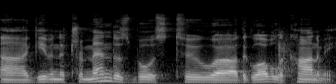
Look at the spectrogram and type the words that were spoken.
uh, given a tremendous boost to the global economy.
